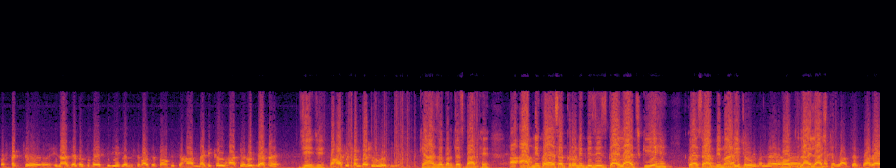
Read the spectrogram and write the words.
परफेक्ट इलाज है बल्कि मैं इसके लिए एक लफ्ज इस्तेमाल करता हूँ कि जहाँ मेडिकल आके रुक जाता है जी जी। वहाँ से समता शुरू होती है। क्या ज़बरदस्त बात है। आपने कोई ऐसा क्रोनिक डिज़ीज़ का इलाज किए हैं? कोई ऐसा बीमारी जो बहुत लाइलाज दस बारह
